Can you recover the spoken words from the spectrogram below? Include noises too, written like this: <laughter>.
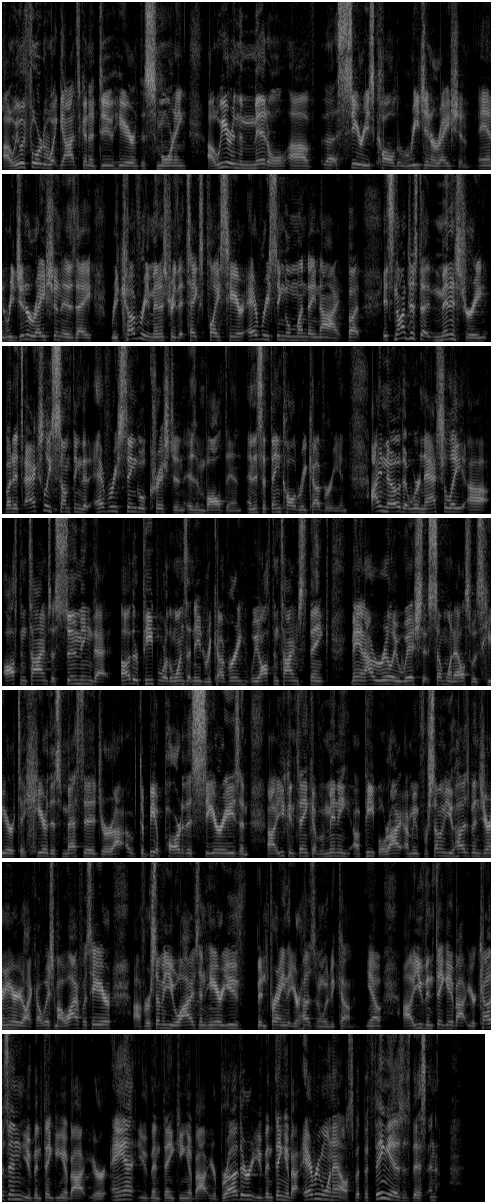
Uh, we look forward to what God's going to do here this morning. Uh, we are in the middle of a series called Regeneration. And Regeneration is a recovery ministry that takes place here every single Monday night. But it's not just a ministry, but it's actually something that every single Christian is involved in. And it's a thing called recovery. And I know that we're naturally, uh, oftentimes, assuming that other people are the ones that need recovery. We oftentimes think, man, I really wish that someone else was here to hear this message or uh, to be a part of this series. And uh, you can think of many uh, people, right? I mean, for some of you husbands, you're in here, you're like, I wish my wife was here. Uh, for some of you wives in here, you've been praying that your husband would be coming. You know, uh, you've been thinking about your cousin, you've been thinking about your aunt, you've been thinking about your brother, you've been thinking about everyone else. But the thing is, is this, and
